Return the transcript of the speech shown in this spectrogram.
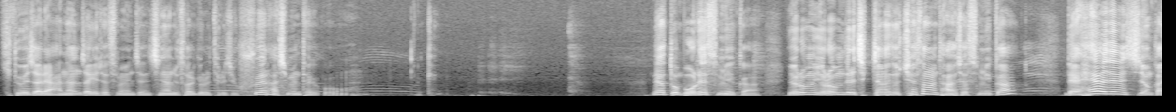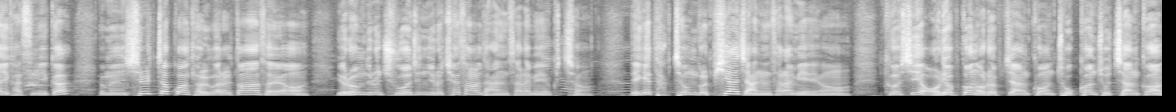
기도의 자리에 안 앉아 계셨으면 이제 지난주 설교를 들으시고 후회를 하시면 되고 이렇게. 내가 또 뭘 했습니까? 여러분 여러분들의 직장에서 최선을 다하셨습니까? 내가 해야 되는 지점까지 갔습니까? 여러분 실적과 결과를 떠나서요. 여러분들은 주어진 일로 최선을 다하는 사람이에요. 그렇죠? 내게 닥쳐온 걸 피하지 않은 사람이에요. 그것이 어렵건 어렵지 않건 좋건 좋지 않건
